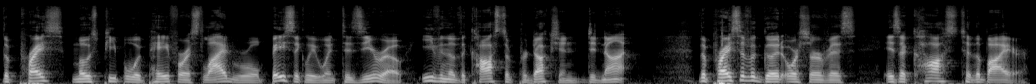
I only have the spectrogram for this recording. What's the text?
the price most people would pay for a slide rule basically went to zero, even though the cost of production did not. The price of a good or service is a cost to the buyer,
